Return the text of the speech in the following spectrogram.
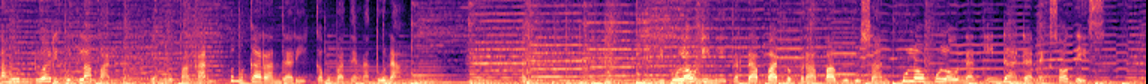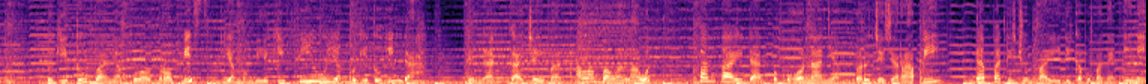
Tahun 2008 yang merupakan pemekaran dari Kabupaten Natuna. Di pulau ini terdapat beberapa gugusan pulau-pulau nan indah dan eksotis. Begitu banyak pulau tropis yang memiliki view yang begitu indah dengan keajaiban alam bawah laut, pantai, dan pepohonan yang berjejer rapi dapat dijumpai di kabupaten ini.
